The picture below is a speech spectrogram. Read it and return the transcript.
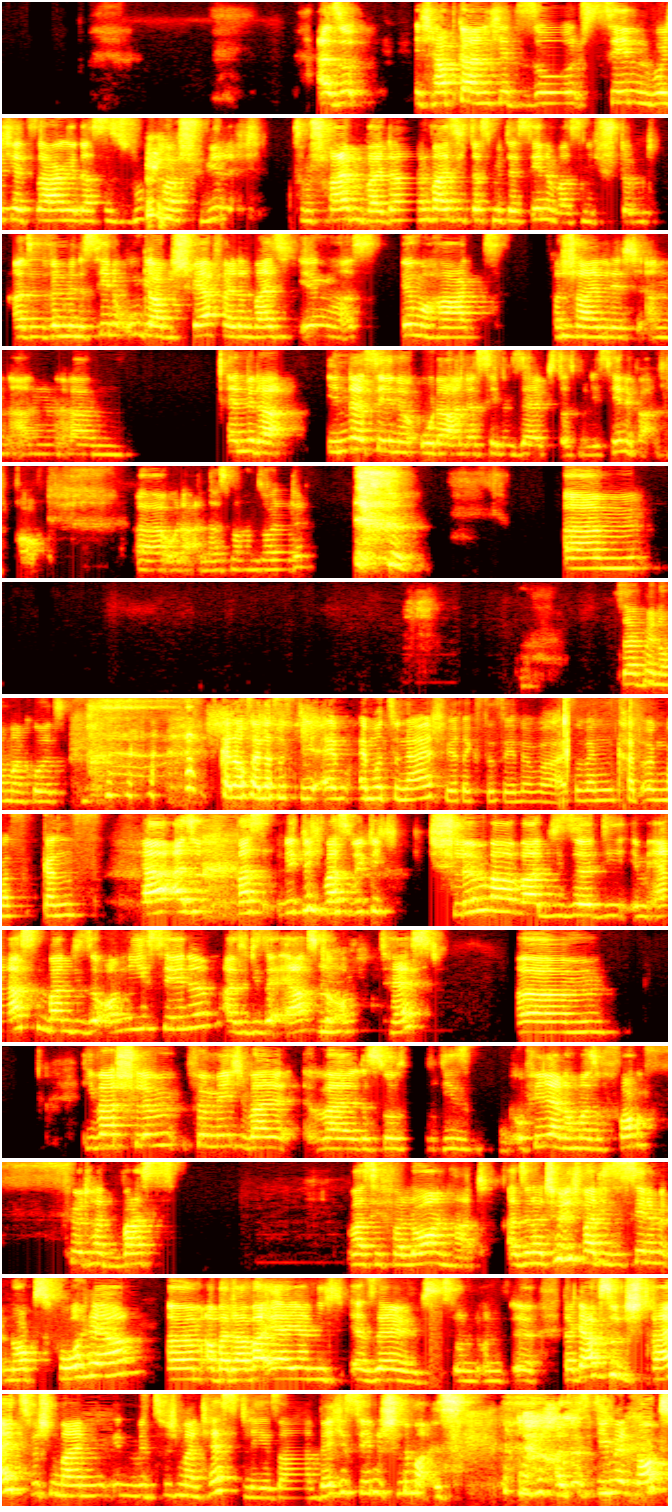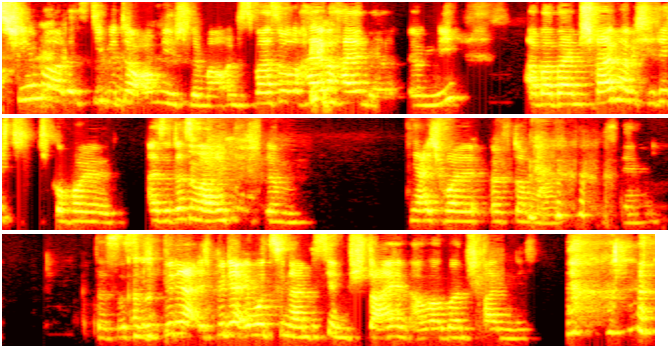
Also ich habe gar nicht jetzt so Szenen, wo ich jetzt sage, das ist super schwierig zum Schreiben, weil dann weiß ich, dass mit der Szene was nicht stimmt. Also wenn mir eine Szene unglaublich schwer fällt, dann weiß ich irgendwas, irgendwo hakt wahrscheinlich an, an ähm, entweder in der Szene oder an der Szene selbst, dass man die Szene gar nicht braucht äh, oder anders machen sollte. ähm, Sag mir noch mal kurz. Kann auch sein, dass es die emotional schwierigste Szene war. Also wenn gerade irgendwas ganz. Ja, also was wirklich, was wirklich schlimm war, war diese, die im ersten Band diese Omni-Szene, also dieser erste mhm. Omni-Test. Ähm, die war schlimm für mich, weil, weil das so diese Ophelia nochmal so vorgeführt hat, was, was sie verloren hat. Also natürlich war diese Szene mit Nox vorher, ähm, aber da war er ja nicht er selbst. Und, und äh, da gab es so einen Streit zwischen meinen, mit, zwischen meinen Testlesern, welche Szene schlimmer ist. also ist die mit Nox schlimmer oder ist die mit der Omni schlimmer? Und es war so halbe halbe irgendwie. Aber beim Schreiben habe ich richtig geheult. Also das war richtig schlimm. Ja, ich heule öfter mal. Das ist, also, ich, bin ja, ich bin ja emotional ein bisschen ein Stein, aber beim Schreiben nicht.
